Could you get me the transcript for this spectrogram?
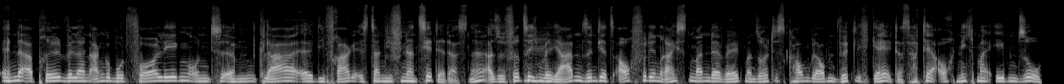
Ende April will er ein Angebot vorlegen und ähm, klar, äh, die Frage ist dann, wie finanziert er das? Ne? Also 40 mhm. Milliarden sind jetzt auch für den reichsten Mann der Welt, man sollte es kaum glauben, wirklich Geld. Das hat er auch nicht mal eben so.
